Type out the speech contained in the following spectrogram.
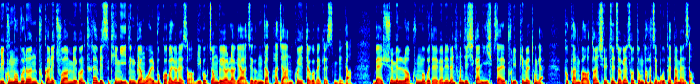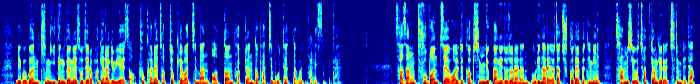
미 국무부는 북한이 주한미군 트래비스 킹 2등병 월북과 관련해서 미국 정부의 연락에 아직 응답하지 않고 있다고 밝혔습니다. 매슈 밀러 국무부 대변인은 현지 시간 24일 브리핑을 통해 북한과 어떤 실질적인 소통도 하지 못했다면서 미국은 킹 2등병의 소재를 확인하기 위해서 북한에 접촉해왔지만 어떤 답변도 받지 못했다고 말했습니다. 사상 두 번째 월드컵 16강에 도전하는 우리나라 여자 축구 대표팀이 잠시 후 첫 경기를 치릅니다.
